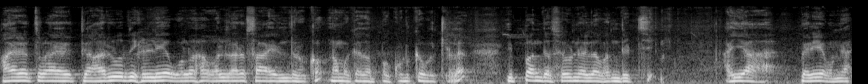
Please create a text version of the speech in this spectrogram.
ஆயிரத்தி தொள்ளாயிரத்தி அறுபதுகளிலே உலக வல்லரசாக இருந்திருக்கும். நமக்கு அதை அப்போ கொடுக்க வைக்கல. இப்போ அந்த சூழ்நிலை வந்துடுச்சு. ஐயா பெரியவங்க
